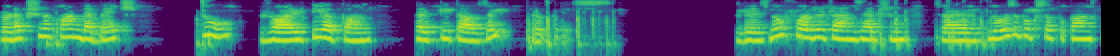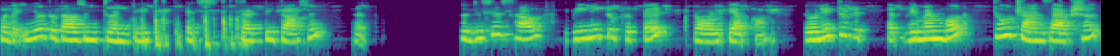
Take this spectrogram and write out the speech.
production account debits to royalty account 30,000 rupees. There is no further transaction, so I'll close the books of accounts for the year 2020. It's 30,000 rupees. So this is how we need to prepare royalty account. You need to re remember two transactions.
